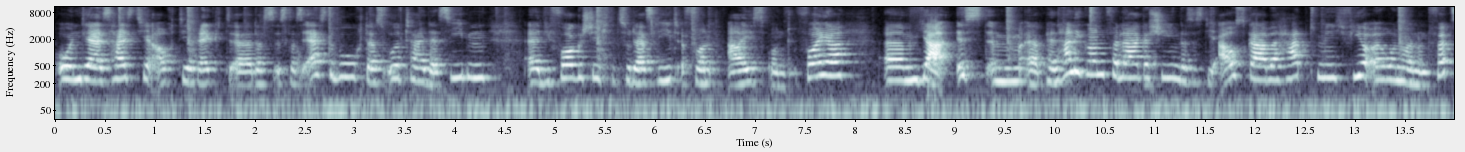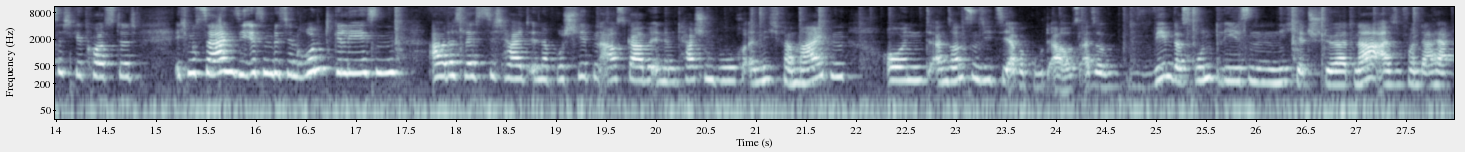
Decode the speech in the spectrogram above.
Und ja, es heißt hier auch direkt, äh, das ist das erste Buch, das Urteil der Sieben, äh, die Vorgeschichte zu das Lied von Eis und Feuer. Ähm, ja, ist im äh, Penhaligon Verlag erschienen. Das ist die Ausgabe, hat mich 4,49 Euro gekostet. Ich muss sagen, sie ist ein bisschen rund gelesen, aber das lässt sich halt in der broschierten Ausgabe in dem Taschenbuch äh, nicht vermeiden. Und ansonsten sieht sie aber gut aus. Also wem das Rundlesen nicht jetzt stört, na, also von daher,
